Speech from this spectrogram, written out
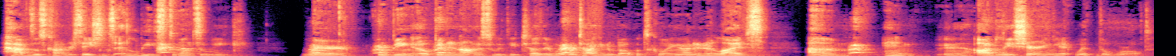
have those conversations at least once a week where we're being open and honest with each other, where we're talking about what's going on in our lives, um, and uh, oddly sharing it with the world.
